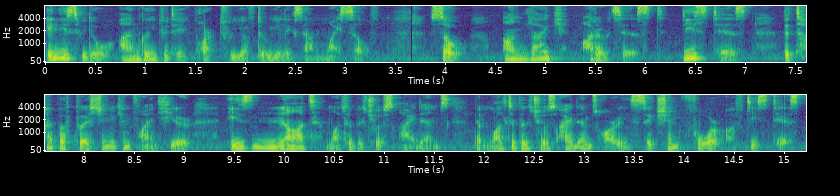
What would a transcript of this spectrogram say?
In this video, I'm going to take part 3 of the real exam myself. So, unlike other tests, this test, the type of question you can find here is not multiple choice items. The multiple choice items are in section 4 of this test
